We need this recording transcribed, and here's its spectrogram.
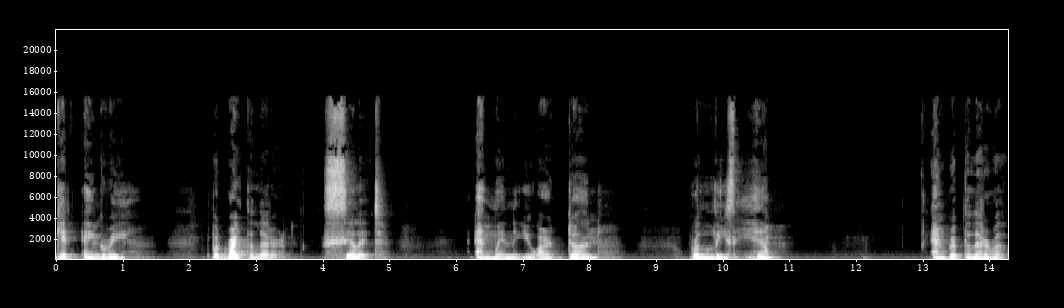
get angry, but write the letter, seal it. And when you are done, release him and rip the letter up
